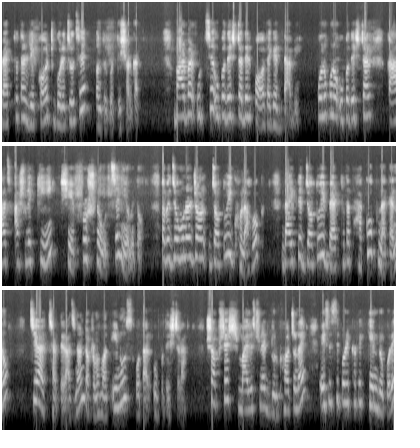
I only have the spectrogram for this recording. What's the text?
ব্যর্থতার রেকর্ড গড়ে চলছে অন্তর্বর্তী সরকার। বারবার উঠছে উপদেষ্টাদের পদত্যাগের দাবি। কোনো কোনো উপদেষ্টার কাজ আসলে কি, সে প্রশ্ন উঠছে নিয়মিত। তবে যমুনার জল যতই ঘোলা হোক, দায়িত্বের যতই ব্যর্থতা থাকুক না কেন, চেয়ার ছাড়তে রাজি নন ডক্টর মোহাম্মদ ইনুস ও তার উপদেষ্টারা। সবশেষ মাইলস্টোনের দুর্ঘটনায় এসএসসি পরীক্ষাকে কেন্দ্র করে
